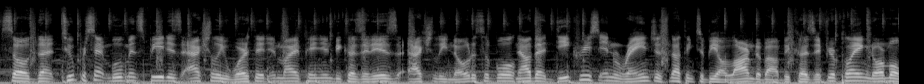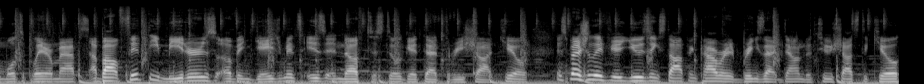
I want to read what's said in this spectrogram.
So that 2% movement speed is actually worth it in my opinion because it is actually noticeable. Now that decrease in range is nothing to be alarmed about because if you're playing normal multiplayer maps, about 50 meters of engagements is enough to still get that three shot kill, especially if you're using stopping power, it brings that down to two shots to kill.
